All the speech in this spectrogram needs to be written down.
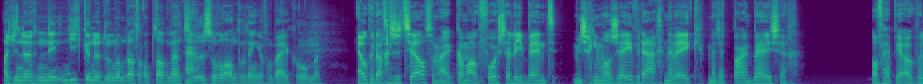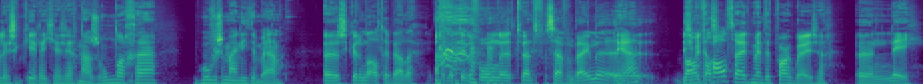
had je niet kunnen doen, omdat er op dat moment ja. zoveel andere dingen voorbij komen. Elke dag is hetzelfde, maar ik kan me ook voorstellen, je bent misschien wel zeven dagen in de week met het park bezig. Of heb je ook wel eens een keer dat je zegt, nou zondag uh, hoeven ze mij niet te bellen? Uh, ze kunnen me altijd bellen. Ik heb mijn telefoon uh, 24-7 bij me. ja? dus je bent altijd met het park bezig? nee.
